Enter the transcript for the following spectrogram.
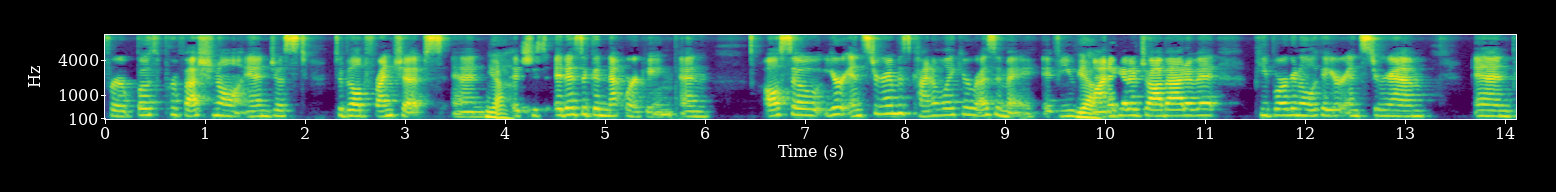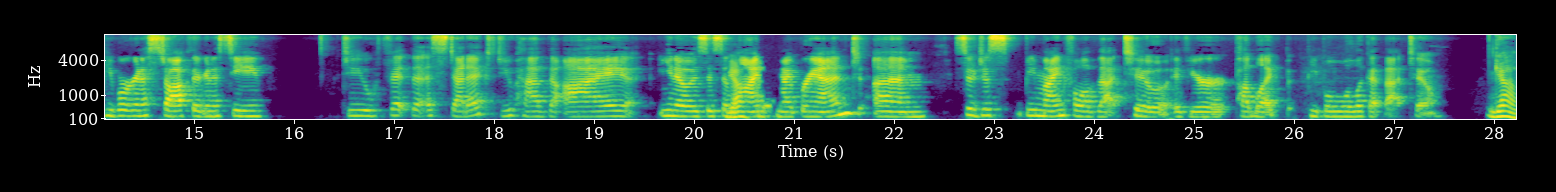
for both professional and just to build friendships. And yeah. it's just, it is a good networking. And also, your Instagram is kind of like your resume. If you yeah. want to get a job out of it, people are going to look at your Instagram and people are going to stalk. They're going to see do you fit the aesthetics? Do you have the eye? You know, is this in yeah. line with my brand? Um, so just be mindful of that too. If you're public, people will look at that too. Yeah,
